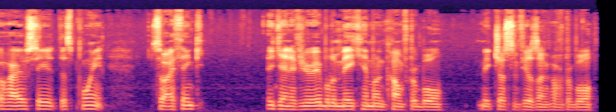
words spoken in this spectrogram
Ohio State at this point. So I think again, if you're able to make him uncomfortable, make Justin Fields uncomfortable,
